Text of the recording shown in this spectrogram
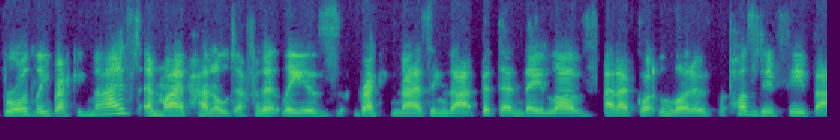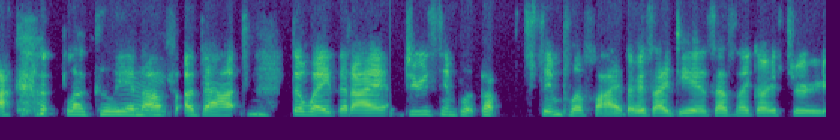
broadly recognized. And my panel definitely is recognizing that. But then they love, and I've gotten a lot of positive feedback, luckily Yay. enough, about mm. the way that I do simplify, simplify those ideas as I go through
